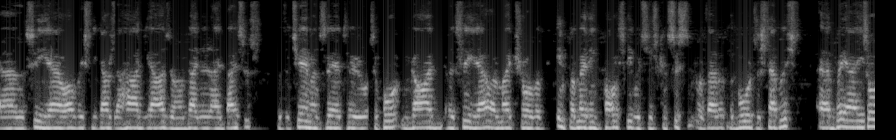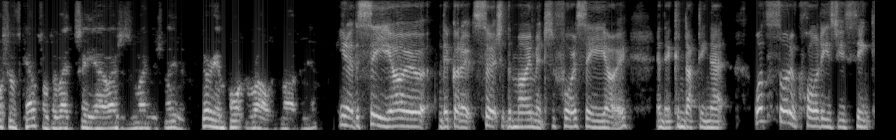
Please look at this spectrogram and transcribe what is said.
Uh, the CEO obviously goes the hard yards on a day to day basis, the chairman's there to support and guide the CEO and make sure that implementing policy, which is consistent with that the board's established, uh, be a source of counsel to that CEO as and when it's needed. Very important role, in my opinion. You know, the CEO, they've got a search at the moment for a CEO and they're conducting that. What sort of qualities do you think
